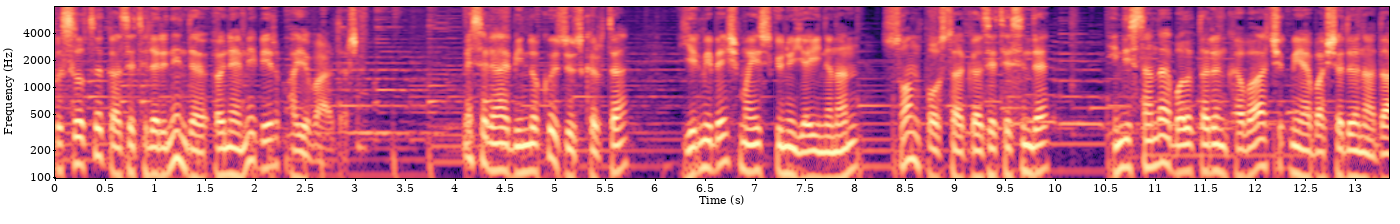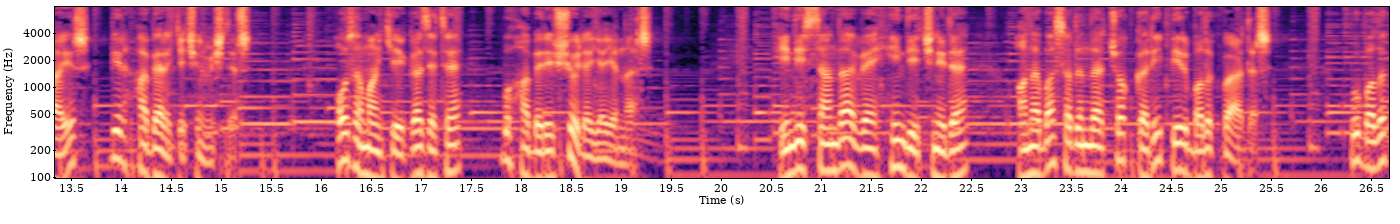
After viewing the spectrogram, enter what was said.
fısıltı gazetelerinin de önemli bir payı vardır. Mesela 1940'ta 25 Mayıs günü yayınlanan Son Posta gazetesinde Hindistan'da balıkların kavağa çıkmaya başladığına dair bir haber geçilmiştir. O zamanki gazete bu haberi şöyle yayınlar. Hindistan'da ve Hindi Çin'de anabas adında çok garip bir balık vardır. Bu balık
